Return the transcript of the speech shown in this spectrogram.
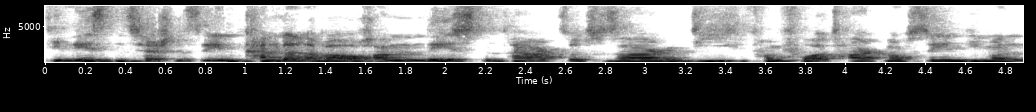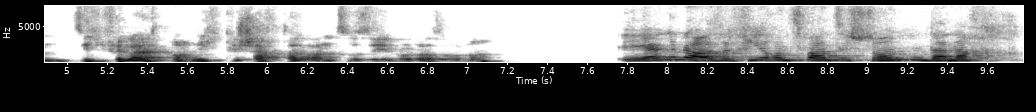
die nächsten Sessions sehen, kann dann aber auch am nächsten Tag sozusagen die vom Vortag noch sehen, die man sich vielleicht noch nicht geschafft hat anzusehen oder so, ne? Ja, genau, also 24 Stunden, danach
